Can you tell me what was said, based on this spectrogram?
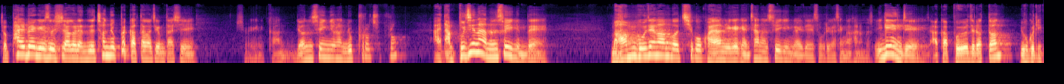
저 800에서 시작을 했는데 1600 갔다가 지금 다시 그러니까 연 수익률 한 6% 7%? 아, 나쁘진 않은 수익인데 마음 고생한 거 치고 과연 이게 괜찮은 수익인가에 대해서 우리가 생각하는 거죠. 이게 이제 아까 보여드렸던 요 그림.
